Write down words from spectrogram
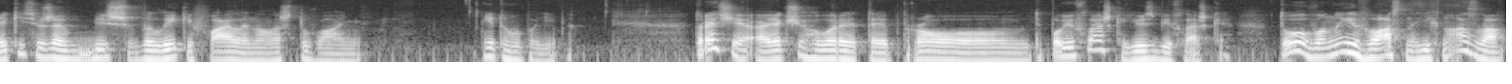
якісь вже більш великі файли налаштувань і тому подібне. До речі, якщо говорити про типові флешки, USB-флешки, то вони, власне, їх назва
